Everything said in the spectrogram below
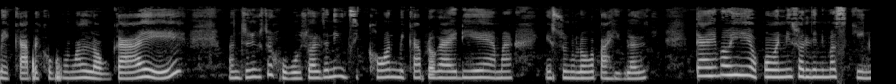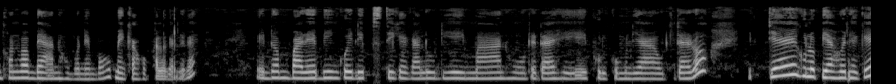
মেকআপ এসোপামান লগাই মানুহজনী কৈছে সৰু ছোৱালীজনীক যিখন মেকআপ লগাই দিয়ে আমাৰ এই চুনুৰ লগত পাহি পেলাই তাই বাৰু সেই অকণমানি ছোৱালীজনী বাৰু স্কিনখন বাৰু বেয়া নহ'বনে বাৰু মেকআপ সোপা লগাই দিলে? একদম বাৰে বিং কৰি লিপষ্টিক এগালো দিয়ে ইমান সৰুতে তাই সেই ফুলকুমলীয়া উঠি তাই আৰু এতিয়াই গুলপীয়া হৈ থাকে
